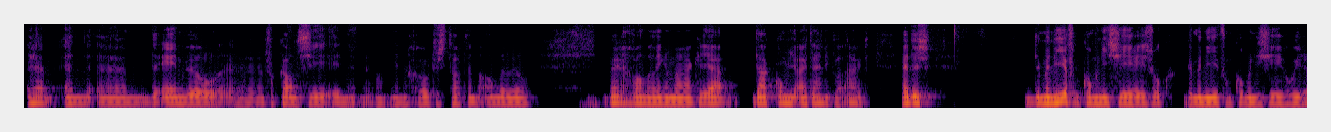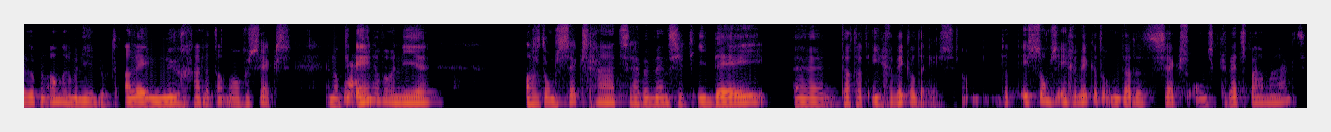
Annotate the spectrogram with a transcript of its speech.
En ehm, de een wil eh, een vakantie in, in, een grote stad en de ander wil bergwandelingen maken. Ja, daar kom je uiteindelijk wel uit. dus de manier van communiceren is ook de manier van communiceren hoe je dat op een andere manier doet. Alleen nu gaat het dan over seks. En op de een of andere manier, als het om seks gaat, hebben mensen het idee uh, dat dat ingewikkelder is. Dat is soms ingewikkeld omdat het seks ons kwetsbaar maakt.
